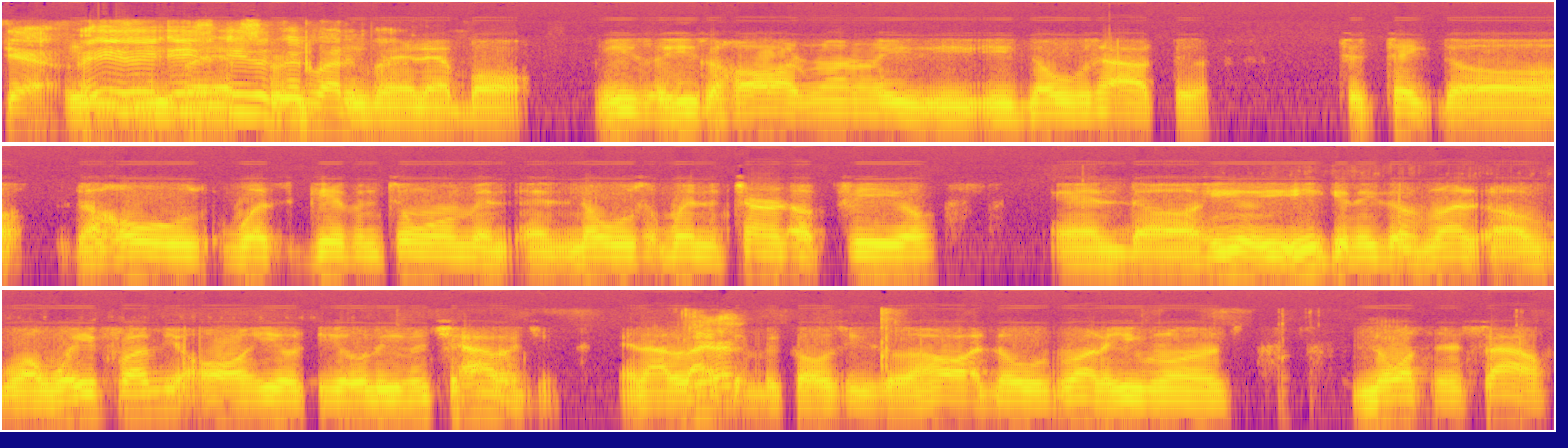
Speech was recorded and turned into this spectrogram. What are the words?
yeah. He- He- he he's, he's a good running He ran that ball. He's a he's a hard runner. He he, he knows how to to take the uh, the whole what's given to him and, and knows when to turn up field. And uh, he he can either run uh, away from you or he'll he'll even challenge you. And I like him because he's a hard nosed runner. He runs north and south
